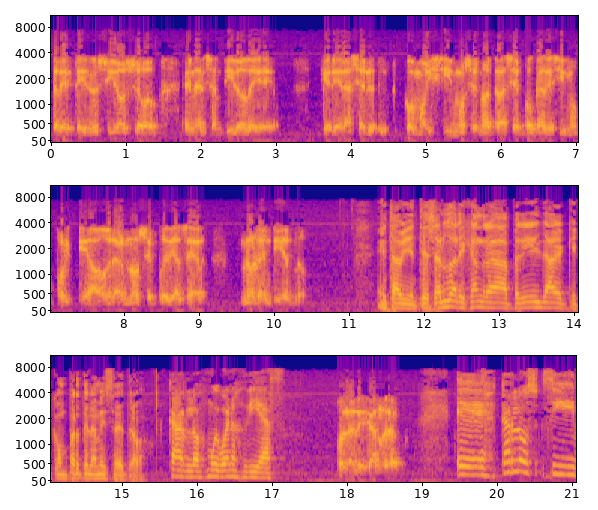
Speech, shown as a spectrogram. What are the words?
pretencioso en el sentido de querer hacer como hicimos en otras épocas, decimos, ¿por qué ahora no se puede hacer? No lo entiendo. Está bien. Te saluda Alejandra Pereira, que comparte la mesa de trabajo. Carlos, muy buenos días. Hola Alejandra. Eh, Carlos, si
